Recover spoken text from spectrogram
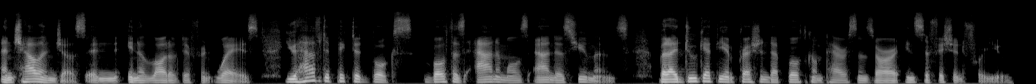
and challenge us in, in a lot of different ways. You have depicted books both as animals and as humans, but I do get the impression that both comparisons are insufficient for you.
